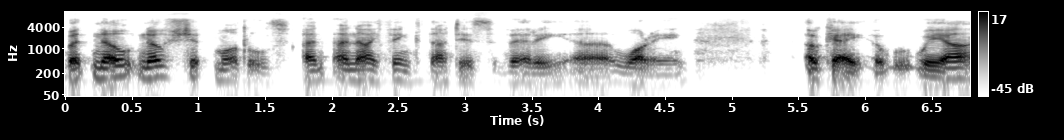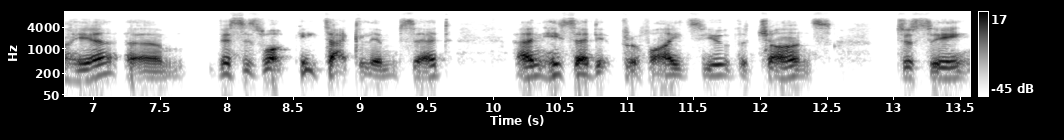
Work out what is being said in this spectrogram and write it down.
But no no ship models and and i think that is very uh, worrying. Okay we are here. Um, this is what Kitack Lim said and he said it provides you the chance to see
